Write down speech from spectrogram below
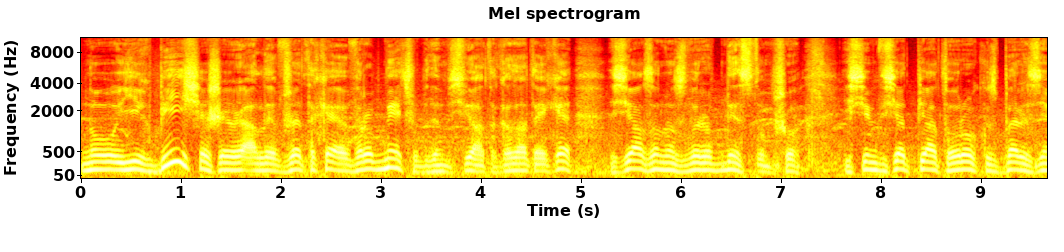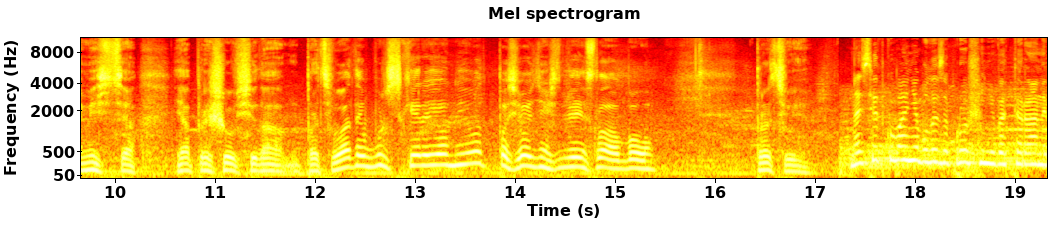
ну їх більше, але вже таке виробниче будемо свято казати, яке зв'язано з виробництвом. Що із 75-го року, з березня місяця, я прийшов сюди працювати в Бурський район, і от по сьогоднішній день, слава Богу, працюю. На святкування були запрошені ветерани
